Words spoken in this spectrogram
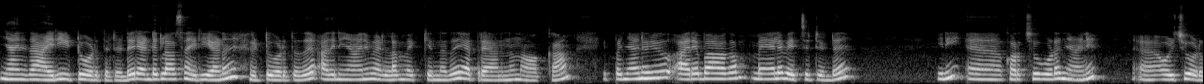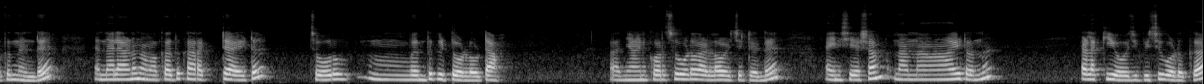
ഞാനിത് അരി ഇട്ട് കൊടുത്തിട്ടുണ്ട്. രണ്ട് ഗ്ലാസ് അരിയാണ് ഇട്ട് കൊടുത്തത്. അതിന് ഞാൻ വെള്ളം വെക്കുന്നത് എത്രയാണെന്ന് നോക്കാം. ഇപ്പം ഞാനൊരു അരഭാഗം മേലെ വെച്ചിട്ടുണ്ട്. ഇനി കുറച്ചുകൂടെ ഞാൻ ഒഴിച്ചു കൊടുക്കുന്നുണ്ട്. എന്നാലാണ് നമുക്കത് കറക്റ്റായിട്ട് ചോറ് വെന്ത് കിട്ടുള്ളൂ കേട്ടോ ഞാൻ കുറച്ചുകൂടെ വെള്ളം ഒഴിച്ചിട്ടുണ്ട്. അതിന് ശേഷം നന്നായിട്ടൊന്ന് ഇളക്കി യോജിപ്പിച്ച് കൊടുക്കുക.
